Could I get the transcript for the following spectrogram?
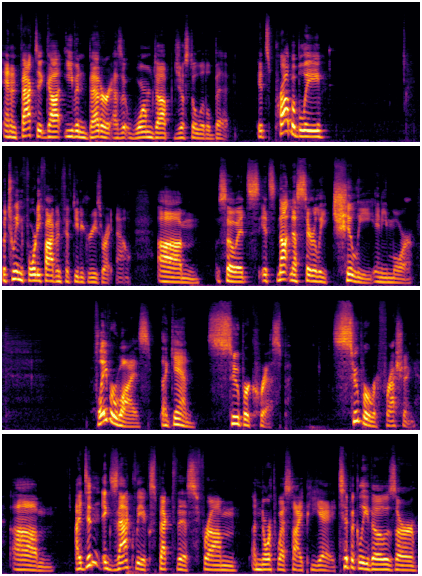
and in fact, it got even better as it warmed up just a little bit. It's probably between 45 and 50 degrees right now. Um, so it's it's not necessarily chilly anymore. Flavor wise, again, super crisp, super refreshing. Um, I didn't exactly expect this from a Northwest IPA. Typically, those are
